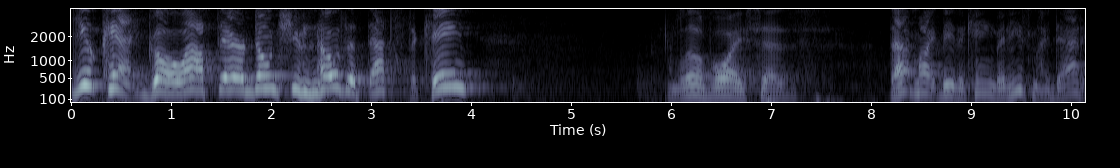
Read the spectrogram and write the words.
You can't go out there. Don't you know that that's the king? And the little boy says, That might be the king, but he's my daddy.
